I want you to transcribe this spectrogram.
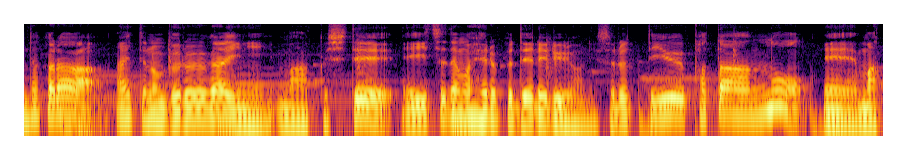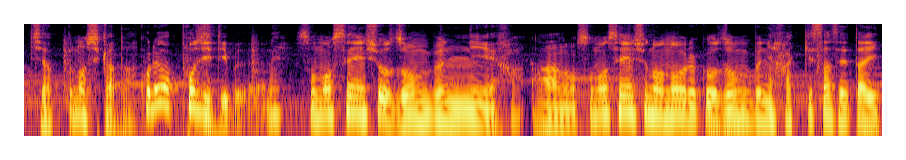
だから相手のブルーガイにマークしていつでもヘルプ出れるようにするっていうパターンの、えーマッチアップの仕方。これはポジティブだよね。その選手を存分にあのその選手の能力を存分に発揮させたいっ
